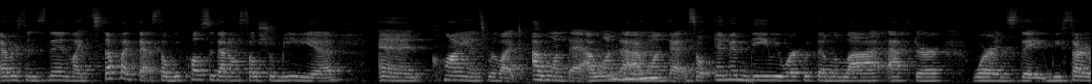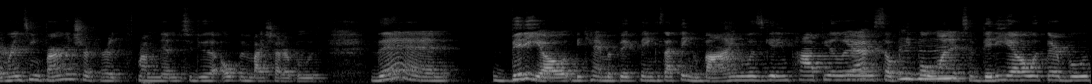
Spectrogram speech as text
ever since then, like stuff like that. So we posted that on social media. And clients were like, I want that, I want that, I want that. And so MMD, we work with them a lot afterwards. They we started renting furniture for, from them to do the open by Shutter booth. Then video became a big thing because I think Vine was getting popular. Yeah. So people wanted to video with their booth.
